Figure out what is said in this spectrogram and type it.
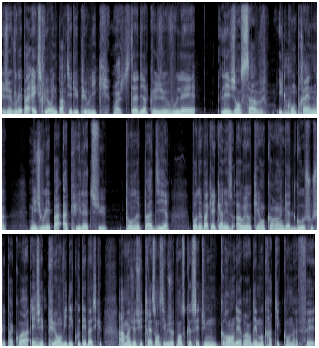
Je voulais pas exclure une partie du public. C'est-à-dire que je voulais. Les gens savent, ils mm. comprennent, mais je voulais pas appuyer là-dessus pour ne pas dire pour ne pas quelqu'un dise ah oui ok encore un gars de gauche ou je sais pas quoi et mm. j'ai plus envie d'écouter parce que alors moi je suis très sensible je pense que c'est une grande erreur démocratique qu'on a fait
